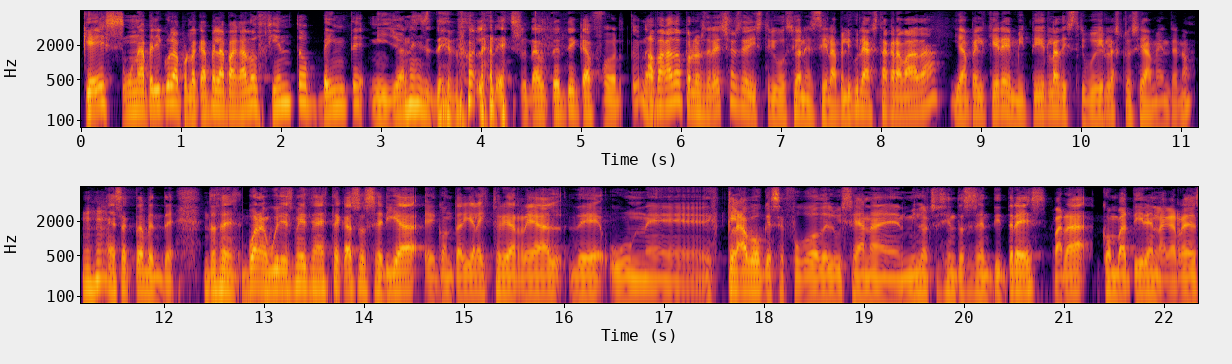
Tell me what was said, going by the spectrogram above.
que es una película por la que Apple ha pagado 120 millones de dólares, una auténtica fortuna. Ha pagado por los derechos de distribución, es decir, la película está grabada y Apple quiere emitirla, distribuirla exclusivamente, ¿no? exactamente. Entonces, bueno, Will Smith en este caso sería, eh, contaría la historia real de un eh, esclavo que se fugó de Luisiana en 1863 para combatir en la guerra de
